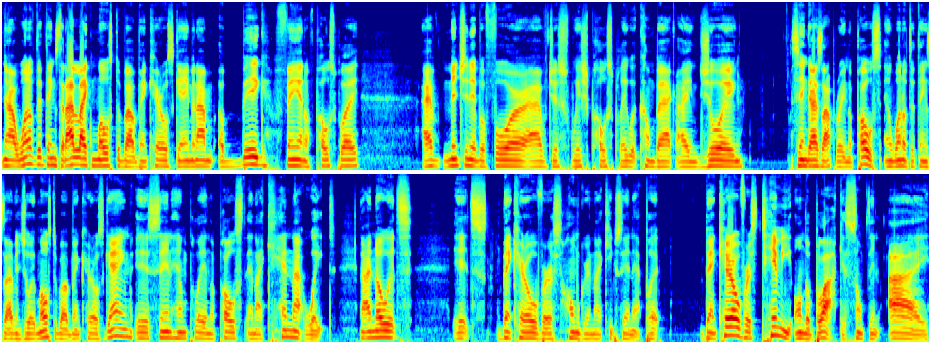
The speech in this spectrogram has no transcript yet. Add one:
Now, one of the things that I like most about Banchero's game, and I'm a big fan of post play. I've mentioned it before. I've just wish post play would come back. I enjoy seeing guys operate in the post. And one of the things I've enjoyed most about Banchero's game is seeing him play in the post, and I cannot wait. Now I know it's it's Banchero versus Holmgren. I keep saying that, but Banchero versus Timme on the block is something I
